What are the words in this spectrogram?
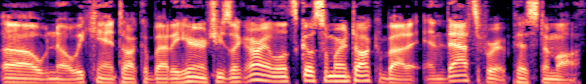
oh no, we can't talk about it here. And she's like, all right, well, let's go somewhere and talk about it. And that's where it pissed him off.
